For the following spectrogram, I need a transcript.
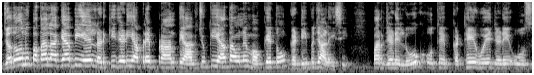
ਜਦੋਂ ਉਹਨੂੰ ਪਤਾ ਲੱਗ ਗਿਆ ਵੀ ਇਹ ਲੜਕੀ ਜਿਹੜੀ ਆਪਣੇ ਪ੍ਰਾਣ ਤਿਆਗ ਚੁੱਕੀ ਆ, ਤਾਂ ਉਹਨੇ ਮੌਕੇ ਤੋਂ ਗੱਡੀ ਭਜਾ ਲਈ ਸੀ। ਪਰ ਜਿਹੜੇ ਲੋਕ ਉੱਥੇ ਇਕੱਠੇ ਹੋਏ, ਜਿਹੜੇ ਉਸ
